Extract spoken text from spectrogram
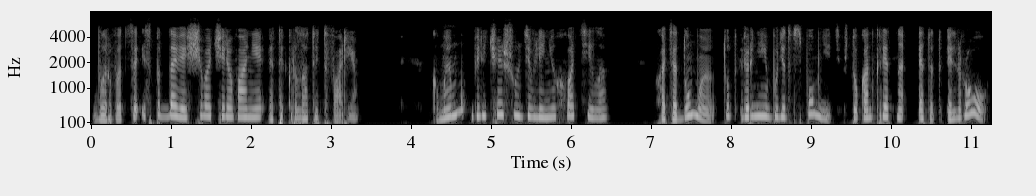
вырваться из-под давящего очарования этой крылатой твари? К моему величайшему удивлению хватило. Хотя, думаю, тут вернее будет вспомнить, что конкретно этот Эльроу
